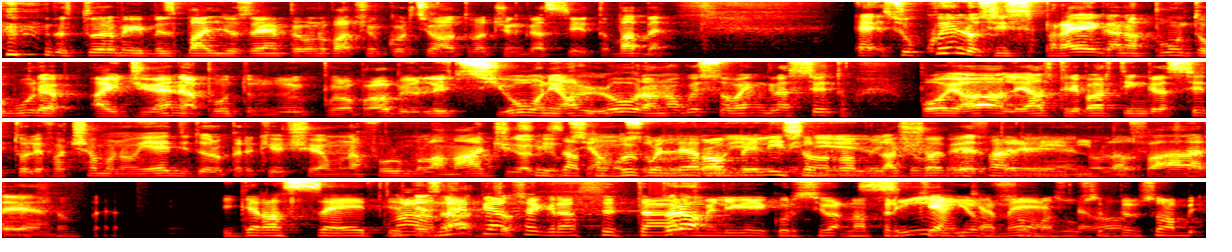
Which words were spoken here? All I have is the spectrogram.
tuttora mi, mi sbaglio sempre, uno faccio in corsivo, l'altro faccio in grassetto, vabbè. Eh, su quello si sprecano appunto pure a IGN, appunto proprio lezioni, allora no, questo va in grassetto, poi ah, le altre parti in grassetto le facciamo noi editor perché c'è una formula magica Sì, che esatto, usiamo poi solo quelle robe lì sono robe che lascia dovrebbe fare perdere, l'editor, non la cioè, fare. perdere. I grassetti Ma a Esatto. me piace grassettarmeli Però- che corsiva, ma Sì, perché anche io a me, insomma sono sempre, sono abi-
